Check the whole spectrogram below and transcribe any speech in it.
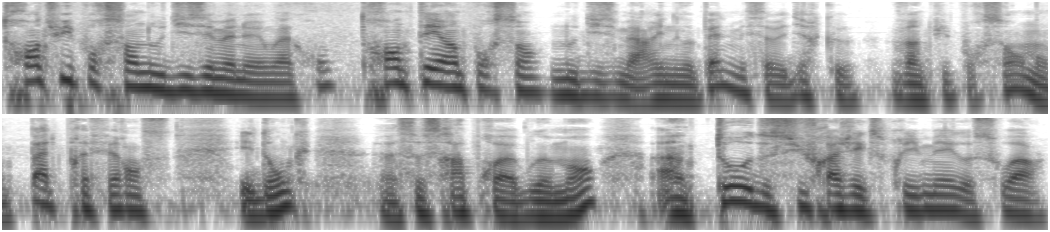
38% nous disent Emmanuel Macron, 31% nous disent Marine Le Pen, mais ça veut dire que 28% n'ont pas de préférence. Et donc, euh, ce sera probablement un taux de suffrage exprimé le soir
